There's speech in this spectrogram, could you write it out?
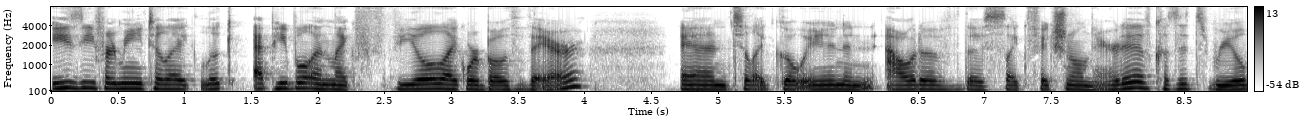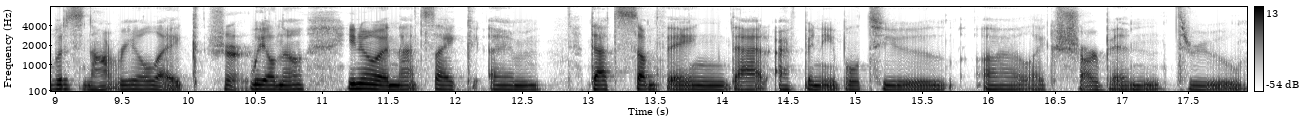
easy for me to like look at people and like feel like we're both there and to like go in and out of this like fictional narrative because it's real but it's not real like Sure. we all know you know and that's like um that's something that i've been able to uh like sharpen through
